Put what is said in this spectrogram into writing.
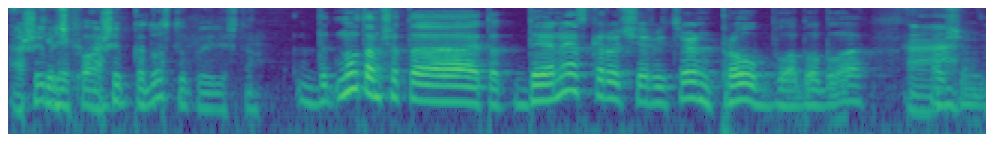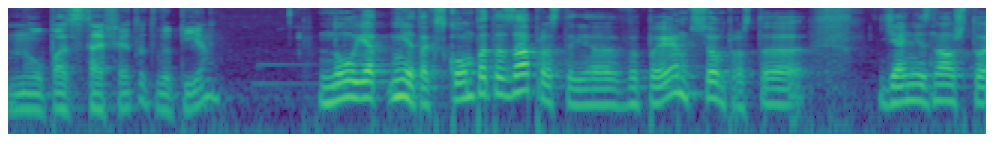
Ошибочка, Телефон. ошибка доступа или что? Д- ну, там что-то, этот, DNS, короче, return, probe, бла-бла-бла. А, В общем, ну подставь этот VPN. ну, я, не, так с компа-то запросто, я VPN, все, просто я не знал, что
